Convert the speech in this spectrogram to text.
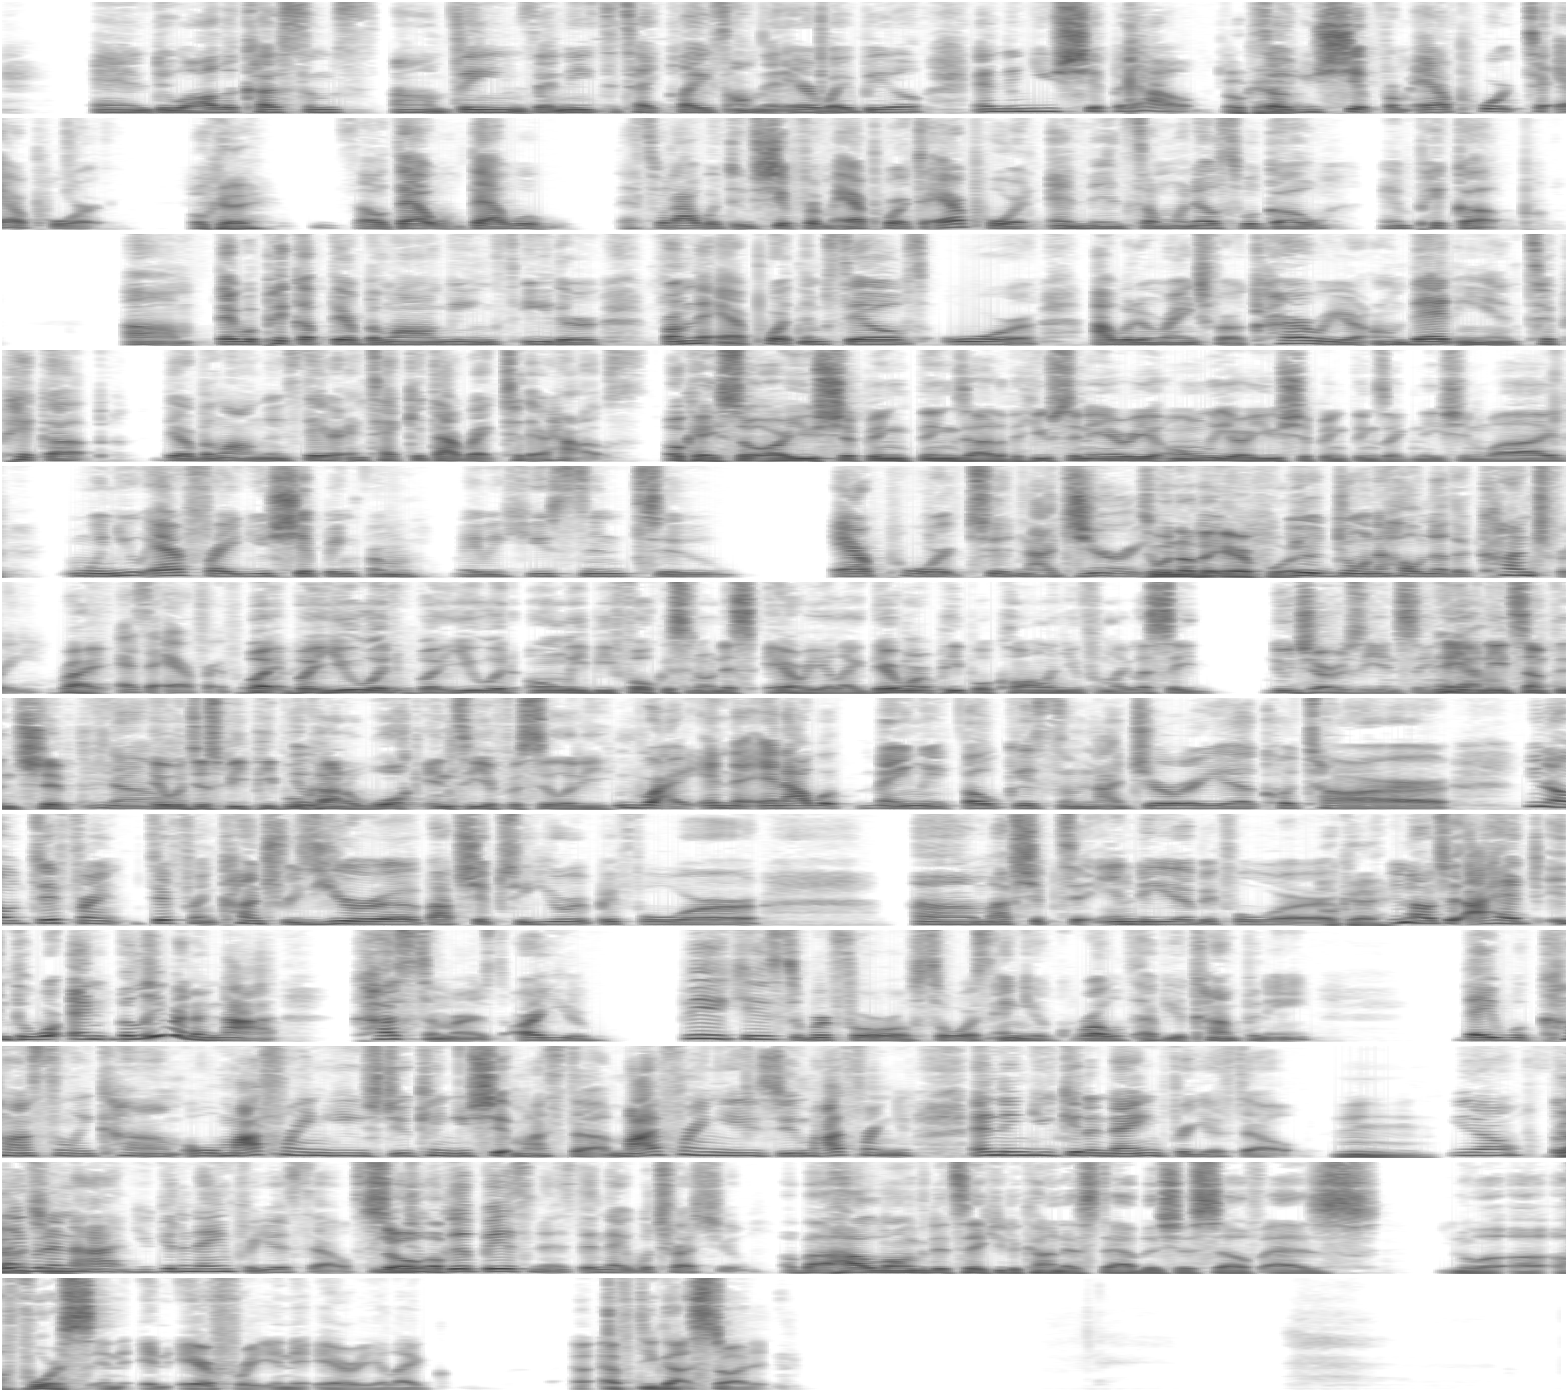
and do all the customs um, things that need to take place on the airway bill. And then you ship it out. Okay. So you ship from airport to airport. okay. So that that will that's what I would do: ship from airport to airport, and then someone else would go and pick up. Um, they would pick up their belongings either from the airport themselves, or I would arrange for a courier on that end to pick up their belongings there and take it direct to their house. Okay, so are you shipping things out of the Houston area only, or are you shipping things like nationwide? When you air freight, you're shipping from maybe Houston to airport to Nigeria To another You- airport. You're doing a whole nother country Right. as an air freight. But but you would but you would only be focusing on this area. Like there weren't people calling you from like let's say New Jersey and saying, "Hey, I need something shipped." No. It would just be people kind of walk into your facility. Right. And the, and I would mainly focus on Nigeria, Qatar, you know, different different countries. Europe. I've shipped to Europe before. Um, I've shipped to India before. Okay. You know, to, I had in the and believe it or not, customers are your biggest referral source and your growth of your company. They would constantly come. Oh, my friend used you. Can you ship my stuff? My friend used you. My friend, and then you get a name for yourself. Mm. You know, believe it or not, you get a name for yourself. So, So, you do good business, and they will trust you. About how long did it take you to kind of establish yourself as you know a, a force in, in air freight in the area? Like after you got started.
